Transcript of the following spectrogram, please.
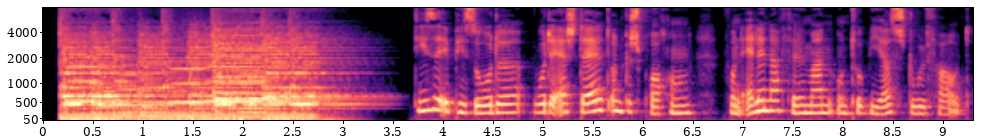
Diese Episode wurde erstellt und gesprochen von Elena Villmann und Tobias Stuhlfaut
